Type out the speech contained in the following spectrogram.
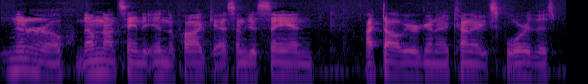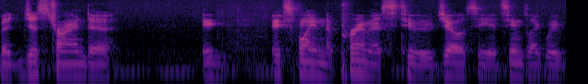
No, no, no. I'm not saying to end the podcast. I'm just saying I thought we were going to kind of explore this, but just trying to explain the premise to Josie. It seems like we've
